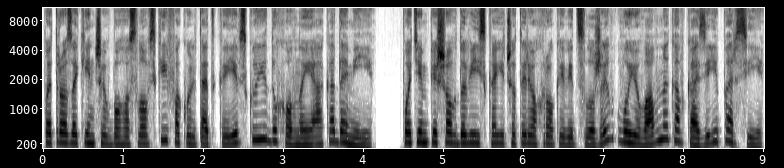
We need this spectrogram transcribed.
Петро закінчив богословський факультет Київської духовної академії. Потім пішов до війська і чотирьох років відслужив, воював на Кавказі і Персії.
